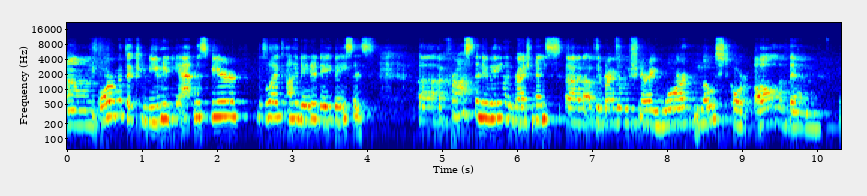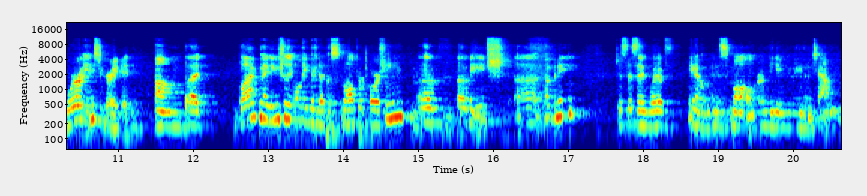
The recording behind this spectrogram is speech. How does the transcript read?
um, or what the community atmosphere was like on a day-to-day basis. Uh, across the New England regiments uh, of the Revolutionary War, most or all of them were integrated, um, but black men usually only made up a small proportion of, of each uh, company, just as they would have, you know, in a small or medium New England town,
